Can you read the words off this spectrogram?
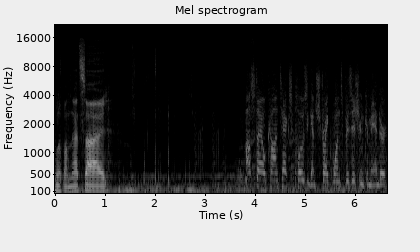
Come up on that side. Hostile contacts closing on Strike One's position, Commander.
